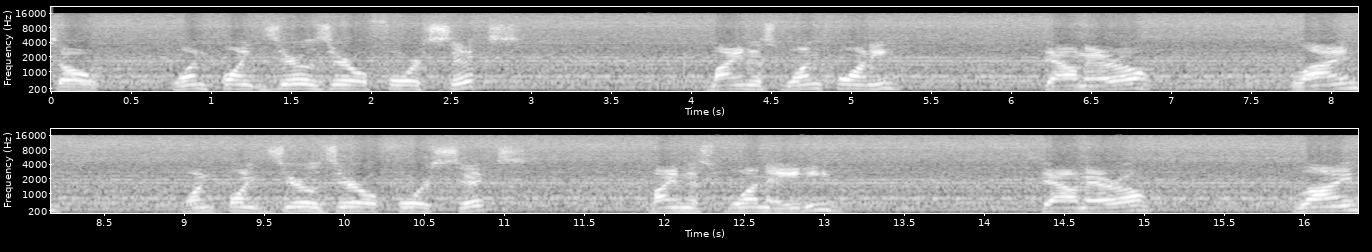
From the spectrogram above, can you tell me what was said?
So 1.0046 minus 120, down arrow, line 1.0046 minus 180, down arrow, line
